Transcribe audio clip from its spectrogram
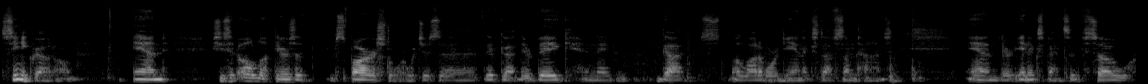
scenic route home, and she said, "Oh, look, there's a Spar store, which is uh, they've got they're big and they've got a lot of organic stuff sometimes, and they're inexpensive." So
